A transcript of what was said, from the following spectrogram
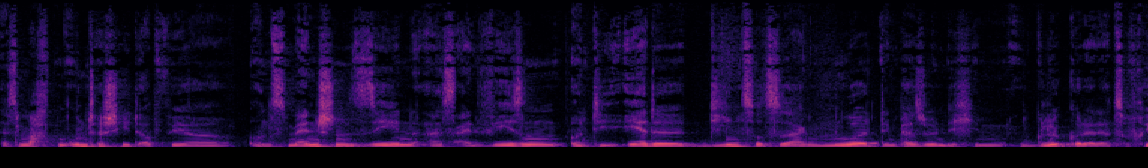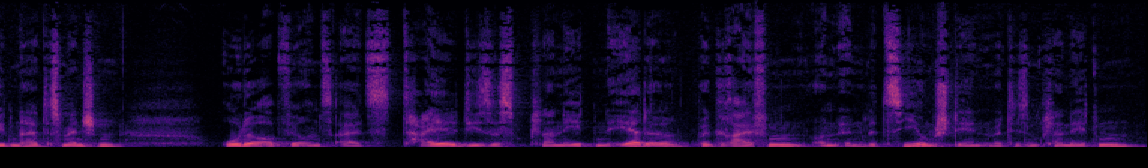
Es macht einen Unterschied, ob wir uns Menschen sehen als ein Wesen und die Erde dient sozusagen nur dem persönlichen Glück oder der Zufriedenheit des Menschen oder ob wir uns als Teil dieses Planeten Erde begreifen und in Beziehung stehen mit diesem Planeten,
